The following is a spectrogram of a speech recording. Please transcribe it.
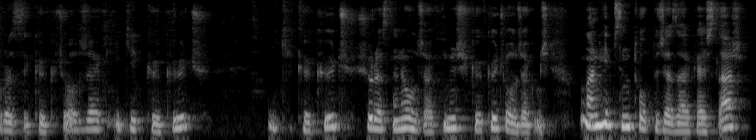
Burası kök 3 olacak. 2 kök 3. 2 kök 3. Şurası ne olacakmış? Kök 3 olacakmış. Bunların hepsini toplayacağız arkadaşlar.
